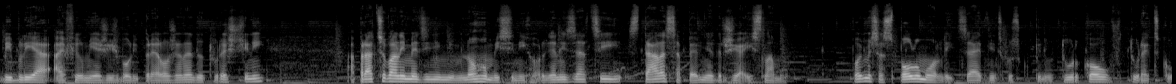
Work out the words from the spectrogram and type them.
Biblia aj film Ježiš boli preložené do tureštiny a pracovali medzi nimi mnoho misijných organizácií, stále sa pevne držia islamu. Poďme sa spolu modliť za etnickú skupinu Turkov v Turecku.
